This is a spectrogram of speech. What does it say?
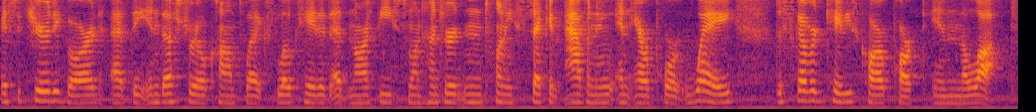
a security guard at the industrial complex located at Northeast 122nd Avenue and Airport Way discovered Katie's car parked in the lot.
